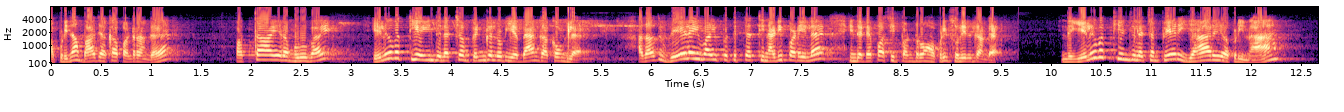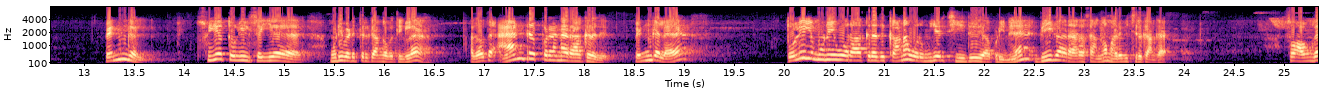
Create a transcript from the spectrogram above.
அப்படிதான் பாஜக பண்ணுறாங்க பத்தாயிரம் ரூபாய் எழுபத்தி ஐந்து லட்சம் பெண்களுடைய பேங்க் அக்கௌண்ட்டில் அதாவது வேலை வாய்ப்பு திட்டத்தின் அடிப்படையில் இந்த டெபாசிட் பண்ணுறோம் அப்படின்னு சொல்லியிருக்காங்க. இந்த எழுபத்தி அஞ்சு லட்சம் பேர் யார் அப்படின்னா பெண்கள். சுய தொழில் செய்ய முடிவெடுத்திருக்காங்க பார்த்தீங்களா? அதாவது ஆண்டர்பிரனர் ஆக்குறது. பெண்களை தொழில் முனைவோர் ஆக்குறதுக்கான ஒரு முயற்சி இது அப்படின்னு பீகார் அரசாங்கம் அறிவிச்சிருக்காங்க. ஸோ அவங்க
